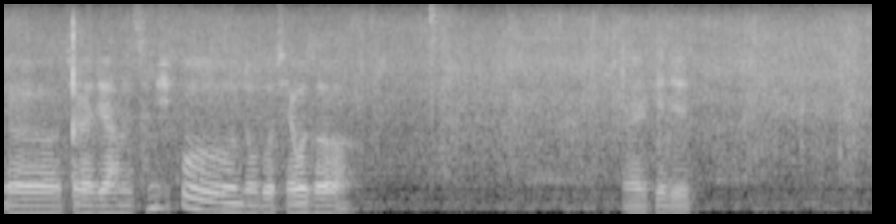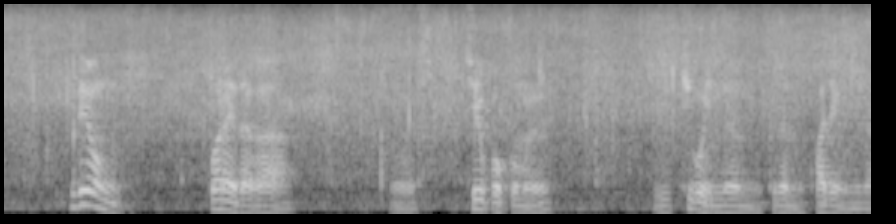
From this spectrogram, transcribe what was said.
어, 제가 이제 한 30분 정도 재워서 어, 이렇게 이제 휴대용 보안에다가 어, 제육볶음을 익히고 있는 그런 과정입니다.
